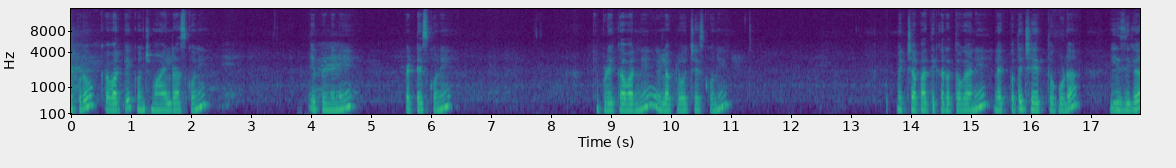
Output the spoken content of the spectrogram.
ఇప్పుడు కవర్కి కొంచెం ఆయిల్ రాసుకొని ఈ పిండిని పెట్టేసుకొని ఇప్పుడు ఈ కవర్ని ఇలా క్లోజ్ చేసుకొని మీరు చపాతీ కర్రతో కానీ లేకపోతే చేతితో కూడా ఈజీగా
